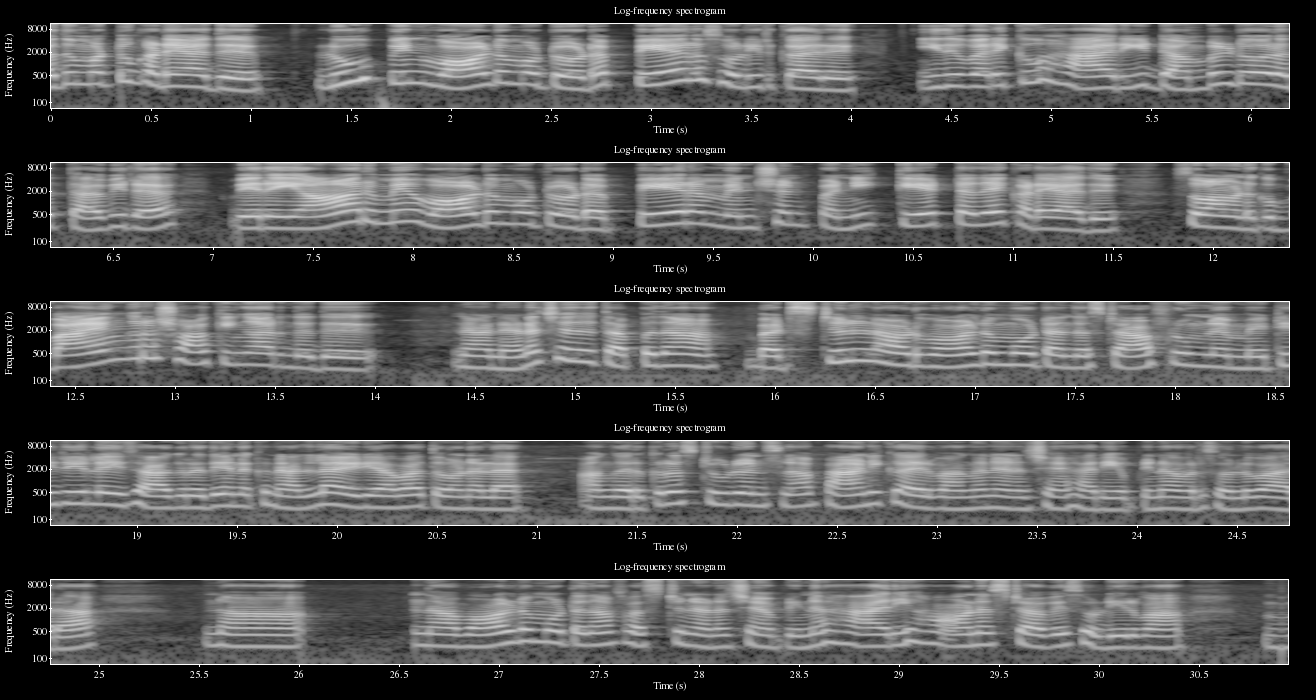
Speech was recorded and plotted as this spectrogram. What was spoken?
அது மட்டும் கிடையாது. லூப்பின் வால்டமோட்டோட பேரை சொல்லியிருக்காரு. இது வரைக்கும் ஹாரி டம்பிள்டோரை தவிர வேற யாருமே வால்டமோட்டோட பேரை மென்ஷன் பண்ணி கேட்டதே கிடையாது. ஸோ அவனுக்கு பயங்கர ஷாக்கிங்காக இருந்தது. நான் நினச்சது தப்பு தான் பட் ஸ்டில் லார்ட் வால்டமோட் அந்த ஸ்டாஃப் ரூமில் மெட்டீரியலைஸ் ஆகுறது எனக்கு நல்ல ஐடியாவாக தோணலை. அங்கே இருக்கிற ஸ்டூடெண்ட்ஸ்லாம் பேனிக் ஆயிடுவாங்கன்னு நினச்சேன் ஹாரி அப்படின்னு அவர் சொல்லுவாரா? நான் நான் வால்டமோட்டை தான் ஃபஸ்ட்டு நினச்சேன் அப்படின்னு ஹாரி ஹானஸ்டாகவே சொல்லிடுவான்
